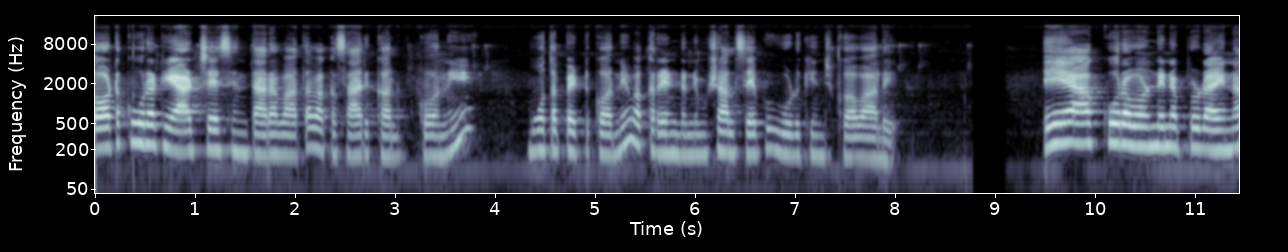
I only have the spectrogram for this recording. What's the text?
తోటకూరని యాడ్ చేసిన తర్వాత ఒకసారి కలుపుకొని మూత పెట్టుకొని ఒక రెండు నిమిషాల సేపు ఉడికించుకోవాలి. ఏ ఆకుకూర వండినప్పుడైనా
